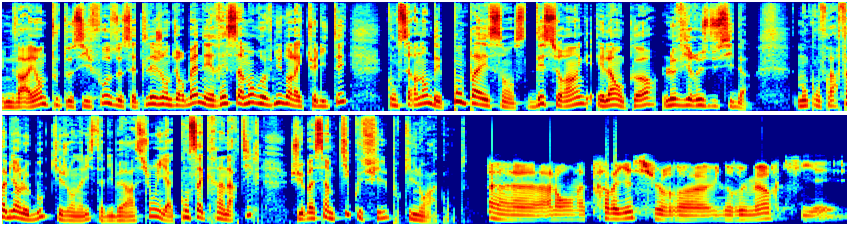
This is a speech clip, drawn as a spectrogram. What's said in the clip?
Une variante tout aussi fausse de cette légende urbaine est récemment revenue dans l'actualité concernant des pompes à essence, des seringues, et là encore, le virus du sida. Mon confrère Fabien Lebouc, qui est journaliste à Libération, y a consacré un article, je lui ai passé un petit coup de fil pour qu'il nous raconte. Euh, alors, on a travaillé sur euh, une rumeur qui est,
